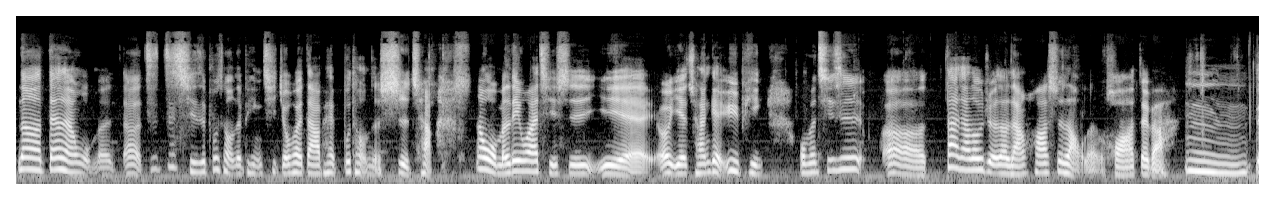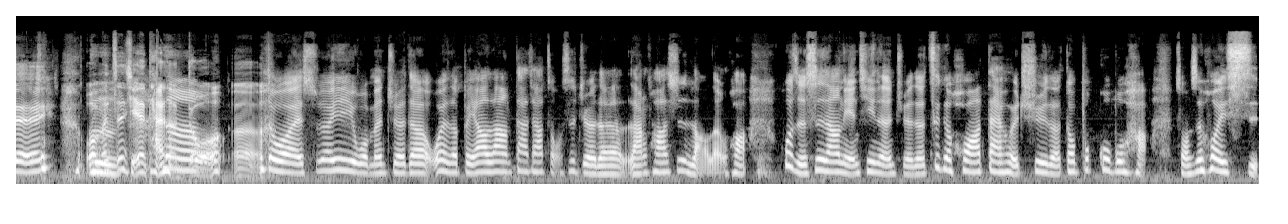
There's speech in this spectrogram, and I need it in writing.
那当然，我们呃，这这其实不同的瓶器就会搭配不同的市场。那我们另外其实也呃也传给玉萍，我们其实呃大家都觉得兰花是老人花，对吧？嗯，对，我们之前也谈很多，嗯，呃、对，所以我们觉得为了不要让大家总是觉得兰花是老人花，或者是让年轻人觉得这个花带回去了都不顾不好，总是会死。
